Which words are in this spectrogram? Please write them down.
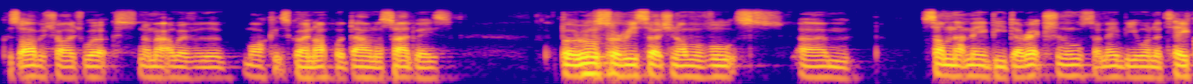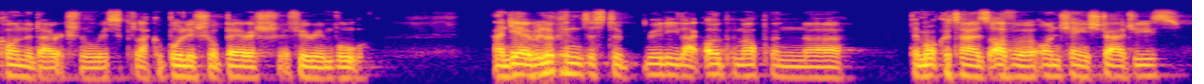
because arbitrage works no matter whether the market's going up or down or sideways. But we're also researching other vaults, um, some that may be directional. So maybe you want to take on a directional risk, like a bullish or bearish Ethereum vault. And yeah, we're looking just to really like open up and uh, democratize other on-chain strategies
